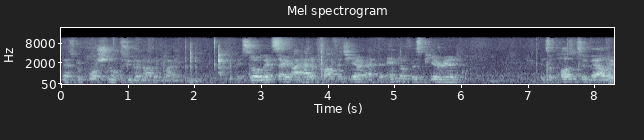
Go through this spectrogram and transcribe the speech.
that's proportional to the amount of money. Okay, so let's say I had a profit here at the end of this period, it's a positive value,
